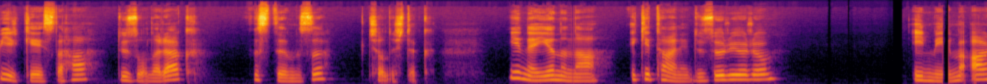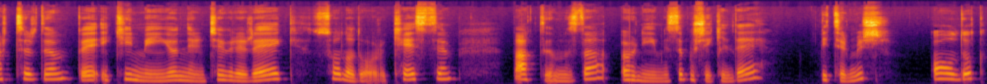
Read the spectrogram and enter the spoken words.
bir kez daha düz olarak fıstığımızı çalıştık. Yine yanına iki tane düz örüyorum ilmeğimi arttırdım ve iki ilmeğin yönlerini çevirerek sola doğru kestim. Baktığımızda örneğimizi bu şekilde bitirmiş olduk.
